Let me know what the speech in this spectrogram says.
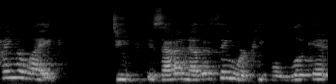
kind of like, do is that another thing where people look at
